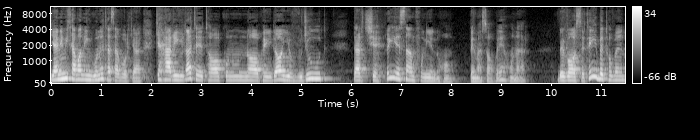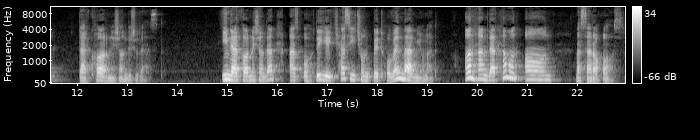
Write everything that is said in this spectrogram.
یعنی می توان این گونه تصور کرد که حقیقت تا کنون ناپیدای وجود در چهره سمفونی نهم به مسابه هنر به واسطه بتوون در کار نشانده شده است. این در کار نشاندن از عهده کسی چون بتوون برمی آمد آن هم در همان آن و سرآغاز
